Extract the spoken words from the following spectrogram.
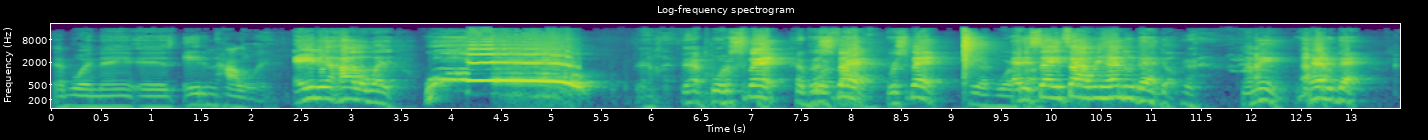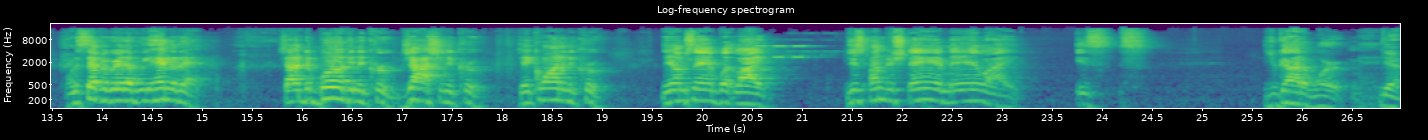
That boy name is Aiden Holloway. Aiden Holloway. Woo! That, that boy. Respect. That boy Respect. Respect. That boy At the same time, we handled that though. I mean, we handled that. On the seventh grade level, we handled that. Shout out to Bug and the crew, Josh and the crew, Jaquan and the crew. You know what I'm saying? But like, just understand, man. Like, it's, it's you gotta work, man. Yeah.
